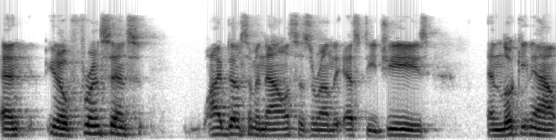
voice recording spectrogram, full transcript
and, you know, for instance, I've done some analysis around the SDGs and looking at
